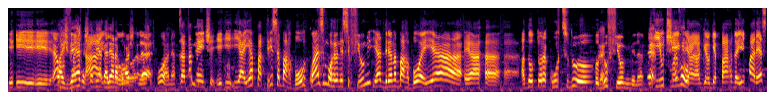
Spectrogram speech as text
e... e, e é, Las Vegas também a galera pô, gosta é. dessas porra, né? Exatamente. E, e- e aí a Patrícia Barbô quase morreu nesse filme e a Adriana Barbô aí é a, é a, a, a doutora Kurtz do, do filme, né? É, e o tigre, a, a guepardo aí aparece.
